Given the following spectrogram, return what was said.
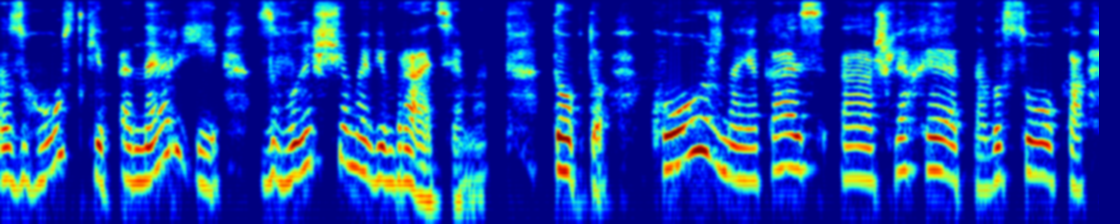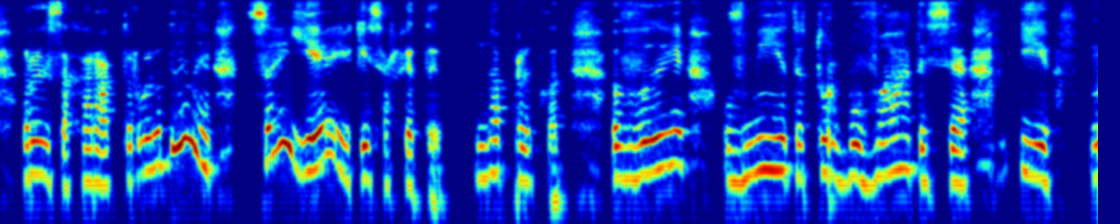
згустків енергії з вищими вібраціями. Тобто кожна якась е, шляхетна, висока риса характеру людини це є якийсь архетип. Наприклад, ви вмієте турбуватися і е,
